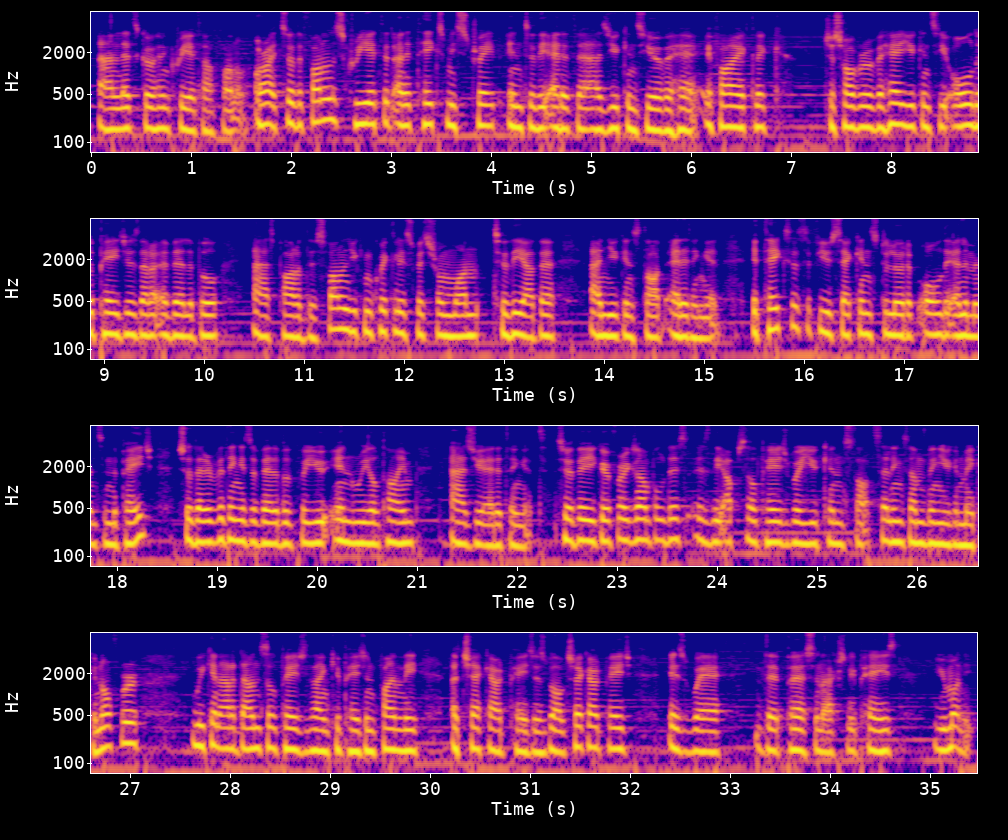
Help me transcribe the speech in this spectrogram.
and let's go ahead and create our funnel. All right, so the funnel is created and it takes me straight into the editor as you can see over here. If I click just hover over here, you can see all the pages that are available as part of this funnel. You can quickly switch from one to the other and you can start editing it. It takes us a few seconds to load up all the elements in the page so that everything is available for you in real time as you're editing it. So there you go. For example, this is the upsell page where you can start selling something, you can make an offer. We can add a downsell page, thank you page, and finally a checkout page as well. Checkout page is where the person actually pays you money.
